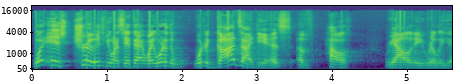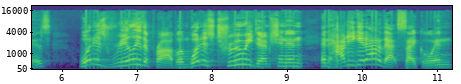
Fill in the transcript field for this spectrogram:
What is truth, if you want to say it that way? What are, the, what are God's ideas of how reality really is? What is really the problem? What is true redemption? And, and how do you get out of that cycle? And,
